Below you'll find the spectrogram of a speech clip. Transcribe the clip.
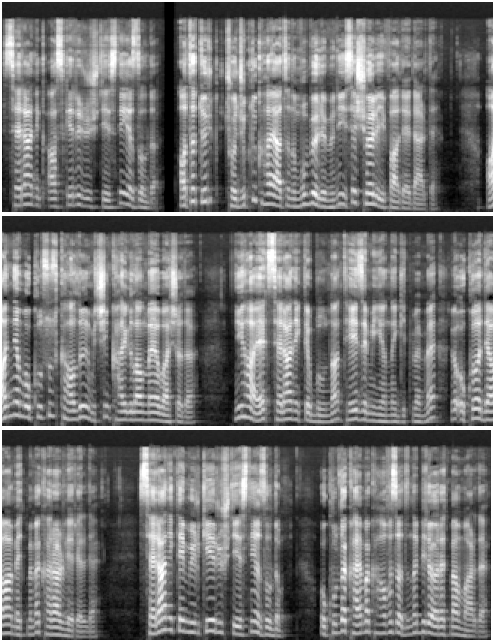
Selanik askeri rüştiyesine yazıldı. Atatürk çocukluk hayatının bu bölümünü ise şöyle ifade ederdi. Annem okulsuz kaldığım için kaygılanmaya başladı. Nihayet Selanik'te bulunan teyzemin yanına gitmeme ve okula devam etmeme karar verildi. Selanik'te mülkiye rüştiyesine yazıldım. Okulda kaymak hafız adında bir öğretmen vardı.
